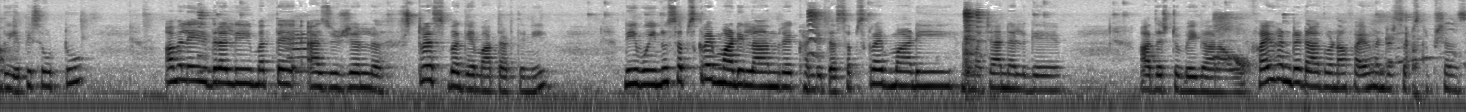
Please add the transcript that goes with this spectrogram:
ಇದು ಎಪಿಸೋಡ್ ಟು ಆಮೇಲೆ ಇದರಲ್ಲಿ ಮತ್ತೆ ಆ್ಯಸ್ ಯೂಶುವಲ್ ಸ್ಟ್ರೆಸ್ ಬಗ್ಗೆ ಮಾತಾಡ್ತೀನಿ. ನೀವು ಇನ್ನೂ ಸಬ್ಸ್ಕ್ರೈಬ್ ಮಾಡಿಲ್ಲ ಅಂದರೆ ಖಂಡಿತ ಸಬ್ಸ್ಕ್ರೈಬ್ ಮಾಡಿ. ನಮ್ಮ ಚಾನಲ್ಗೆ ಆದಷ್ಟು ಬೇಗ ನಾವು ಫೈವ್ ಹಂಡ್ರೆಡ್ ಆಗೋಣ ಫೈವ್ ಹಂಡ್ರೆಡ್ ಸಬ್ಸ್ಕ್ರಿಪ್ಷನ್ಸ್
